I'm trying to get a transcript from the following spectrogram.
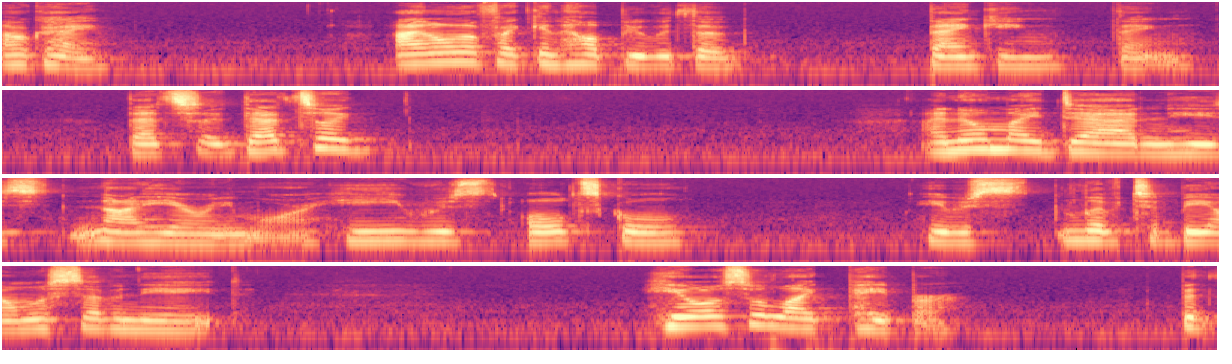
Okay. I don't know if I can help you with the banking thing. That's that's like I know my dad and he's not here anymore. He was old school. He was lived to be almost 78. He also liked paper. But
